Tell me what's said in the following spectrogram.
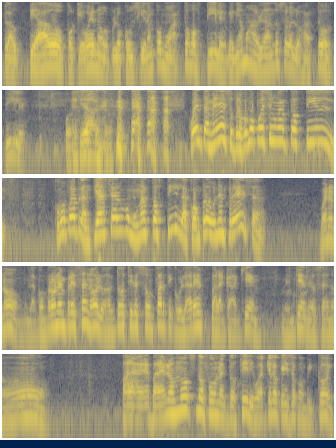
plauteado porque, bueno, lo consideran como actos hostiles. Veníamos hablando sobre los actos hostiles. Por Exacto. cierto. Cuéntame eso, pero ¿cómo puede ser un acto hostil? ¿Cómo puede plantearse algo como un acto hostil, la compra de una empresa? Bueno, no, la compra de una empresa no, los actos hostiles son particulares para cada quien, ¿me entiendes? O sea, no... Para, para los Musk no fue un acto hostil, igual que lo que hizo con Bitcoin.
